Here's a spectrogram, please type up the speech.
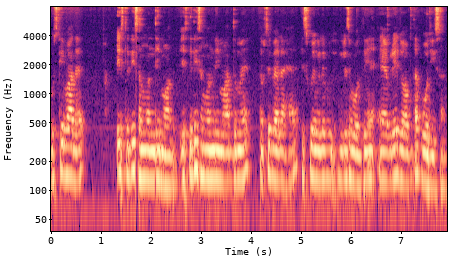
उसके बाद है स्थिति संबंधी माध्य, स्थिति संबंधी माध्य में सबसे पहला है, इसको इंग्लिश इंग्लिश में बोलते हैं average of the position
